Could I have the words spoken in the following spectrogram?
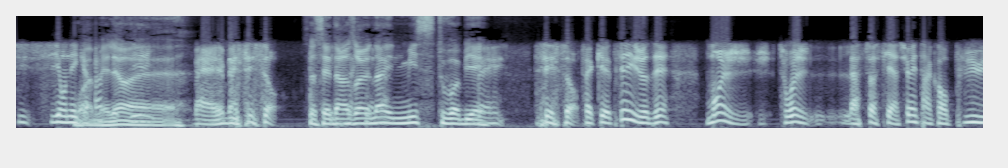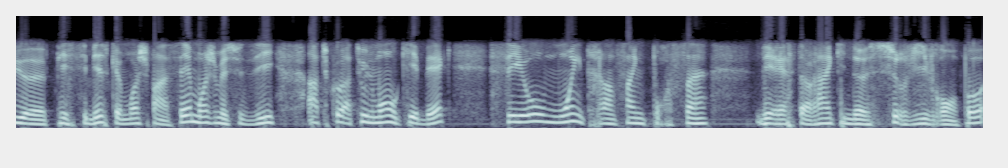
si, si on est capable mais là, de dire, euh, ben, ben c'est ça. Ça, c'est dans un an et demi si tout va bien. Ben, c'est ça. Fait que, tu sais, je veux dire, moi, je, tu vois, l'association est encore plus euh, pessimiste que moi je pensais. Moi, je me suis dit, en tout cas, à tout le monde au Québec, c'est au moins 35% des restaurants qui ne survivront pas.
